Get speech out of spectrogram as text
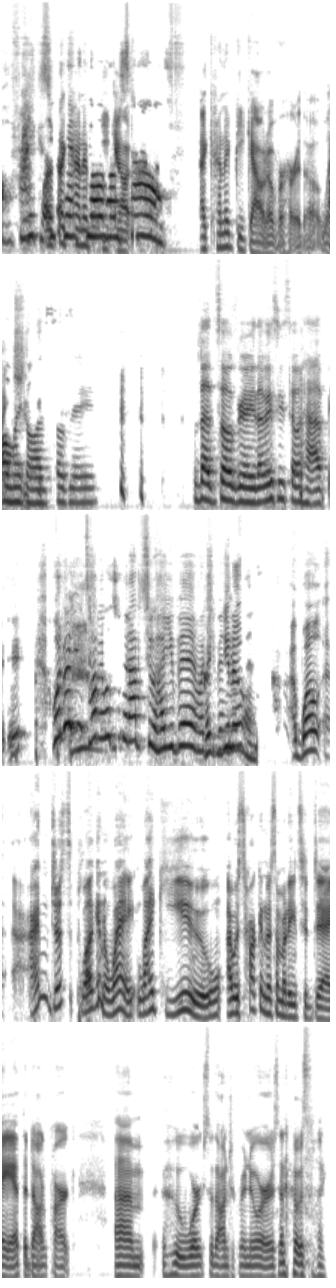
Oh right, because you I can't kind of geek out. stuff. I kind of geek out over her though. Like, oh my god, so great. That's so great. That makes me so happy. What about you? Tell me what you've been up to. How you been? What you been you know, doing? Well, uh, I'm just plugging away like you. I was talking to somebody today at the dog park um, who works with entrepreneurs, and I was like,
